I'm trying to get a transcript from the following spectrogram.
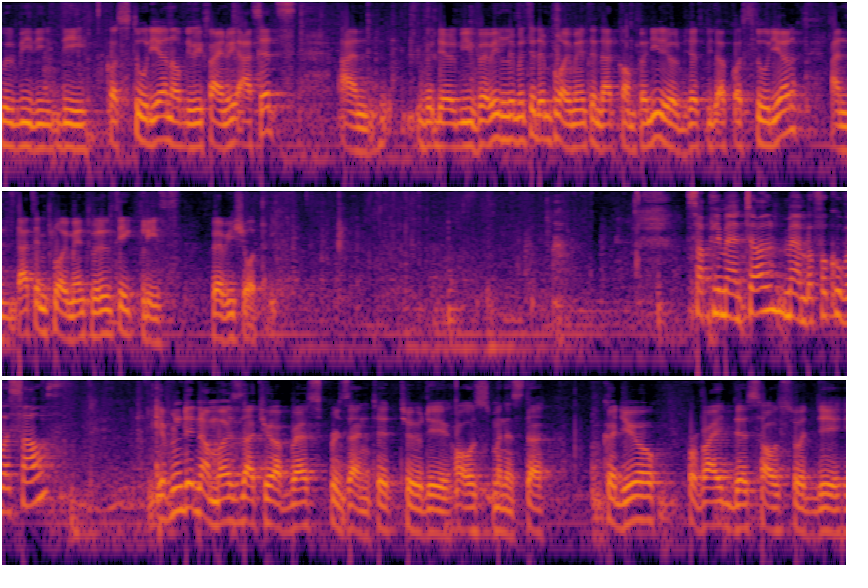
will be the, the custodian of the refinery assets, and there will be very limited employment in that company. There will just be a custodian, and that employment will take place very shortly. Supplemental, member for Couva South. Given the numbers that you have just presented to the House Minister, could you provide this House with the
